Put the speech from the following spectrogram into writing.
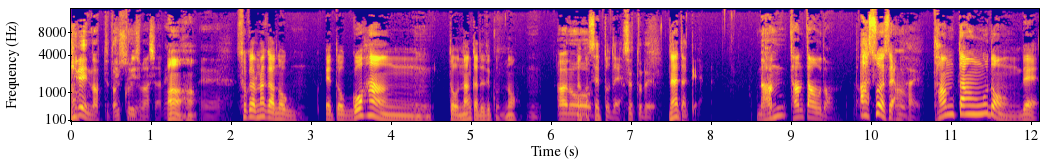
綺麗になってたし。びっくりしましたね。うんうん。えそれからなんかあの、えっ、と、ご飯となんか出てくんの、うん。あの、なんかセットで。セットで。何やったっけ？なん？え、担々うどん。あ、そうですね。うん。はい。担々うどんで、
